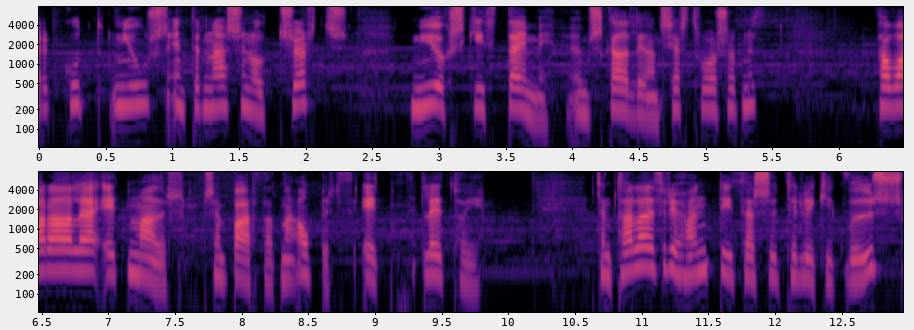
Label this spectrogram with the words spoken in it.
er Good News International Church mjög skýrt dæmi um skadlegan sértrúarsöfnuð. Þá var aðalega einn maður sem bar þarna ábyrð, einn leðtogi, sem talaði fyrir hönd í þessu tilviki Guðs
